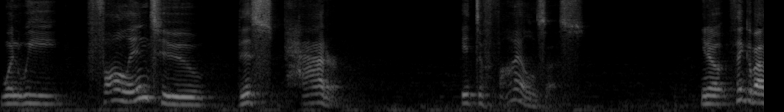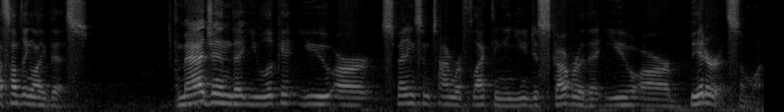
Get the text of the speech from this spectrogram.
when we fall into this pattern, it defiles us. You know, think about something like this. Imagine that you look at, you are spending some time reflecting and you discover that you are bitter at someone.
